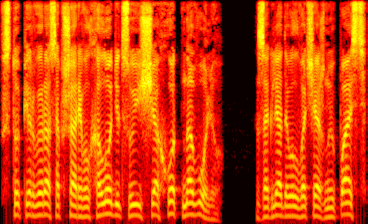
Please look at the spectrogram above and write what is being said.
в сто первый раз обшаривал холодицу, ища ход на волю. Заглядывал в очажную пасть,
